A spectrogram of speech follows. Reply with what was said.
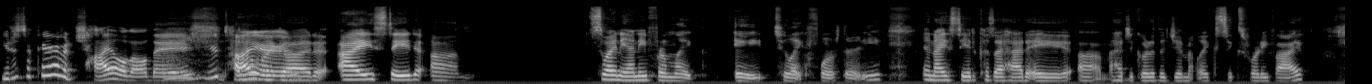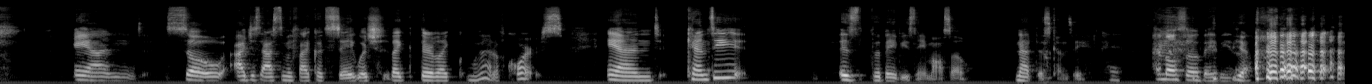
You just took care of a child all day. You're tired. Oh my god. I stayed um so I nanny from like 8 to like 4:30 and I stayed cuz I had a um I had to go to the gym at like 6:45. And so I just asked them if I could stay, which like they're like, "Oh my god, of course." And Kenzie is the baby's name also. Not this Kenzie. I'm also a baby. Yeah.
